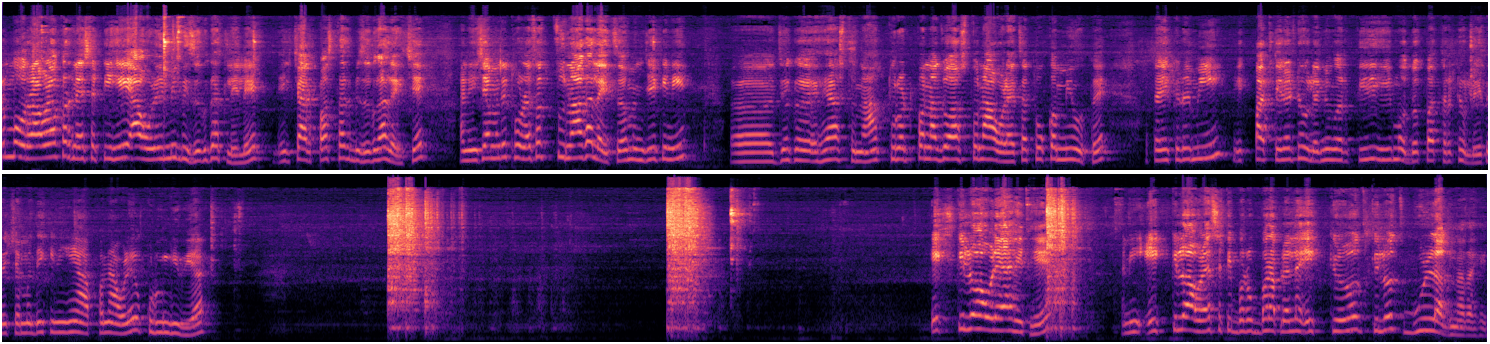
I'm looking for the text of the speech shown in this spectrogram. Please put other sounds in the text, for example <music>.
तर मोरावळा करण्यासाठी हे आवळे मी भिजत घातलेले. एक चार पाच तास भिजत घालायचे. आणि ह्याच्यामध्ये थोडासा चुना घालायचं. म्हणजे की नाही जे हे असतो ना तुरटपणा जो असतो ना आवळ्याचा तो कमी होतोय. आता इकडे मी एक पातेलं ठेवलं आणि वरती ही मोदक पात्र ठेवले. त्याच्यामध्ये की नाही हे आपण आवळे उकडून घेऊया. एक किलो आवळे आहेत हे. आणि एक किलो आवळ्यासाठी बरोबर आपल्याला एक किलो किलोच गुळ लागणार आहे.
